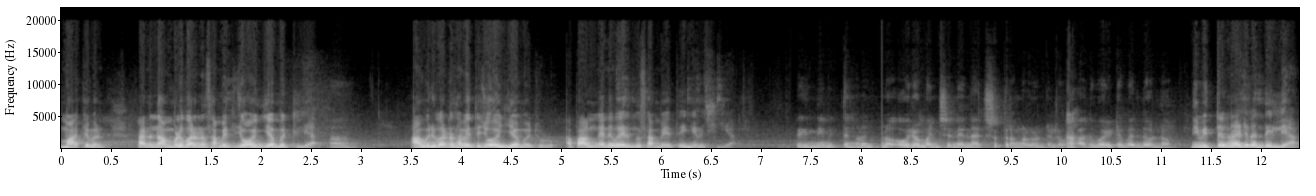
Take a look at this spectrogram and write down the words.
മാറ്റം വേണം. കാരണം നമ്മൾ പറയുന്ന സമയത്ത് ജോയിൻ ചെയ്യാൻ പറ്റില്ല. അവർ പറഞ്ഞ സമയത്ത് ജോയിൻ ചെയ്യാൻ പറ്റുള്ളൂ. അപ്പം അങ്ങനെ വരുന്ന സമയത്ത് ഇങ്ങനെ ചെയ്യാം. ഈ നിമിത്തങ്ങളും ഓരോ മനുഷ്യന്റെ നക്ഷത്രങ്ങളുണ്ടല്ലോ. അതുമായിട്ട് ബന്ധമുണ്ടോ? നിമിത്തങ്ങളായിട്ട് ബന്ധമില്ല.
